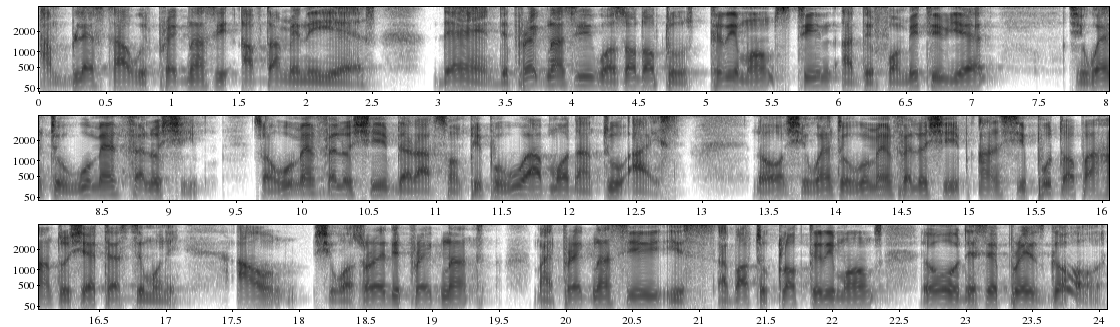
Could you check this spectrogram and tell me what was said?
and blessed her with pregnancy after many years. Then the pregnancy was not up to three months, still at the formative year. She went to women fellowship. So women fellowship, there are some people who have more than two eyes. No, she went to women fellowship and she put up her hand to share testimony. How she was already pregnant my pregnancy is about to clock three months. Oh, they say, praise God.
